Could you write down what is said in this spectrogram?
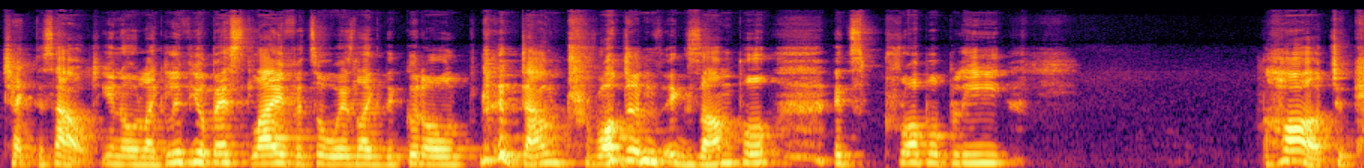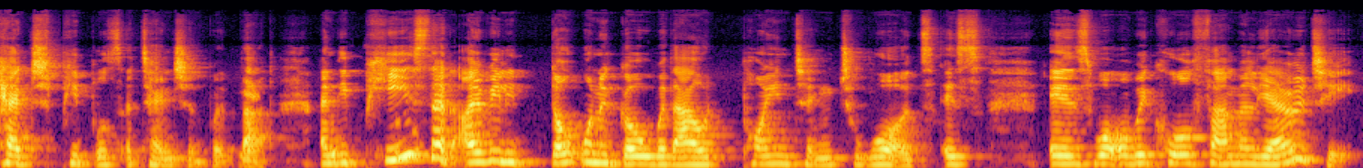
check this out. You know, like live your best life. It's always like the good old downtrodden example. It's probably hard to catch people's attention with that. Yeah. And the piece that I really don't want to go without pointing towards is is what we call familiarity,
